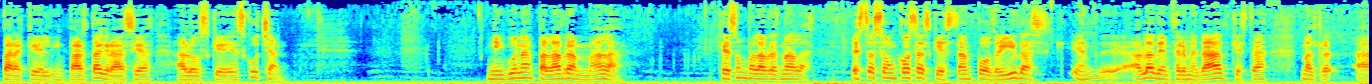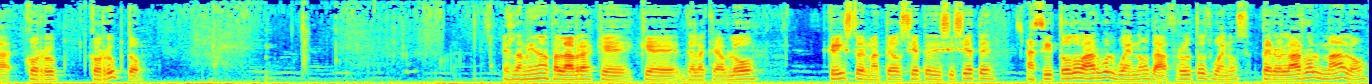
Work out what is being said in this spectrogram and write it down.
para que él imparta gracias a los que escuchan. Ninguna palabra mala. ¿Qué son palabras malas? Estas son cosas que están podridas. Eh, habla de enfermedad que está uh, corrupto. Es la misma palabra que, de la que habló Cristo en Mateo 7:17. Así todo árbol bueno da frutos buenos, pero el árbol malo,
